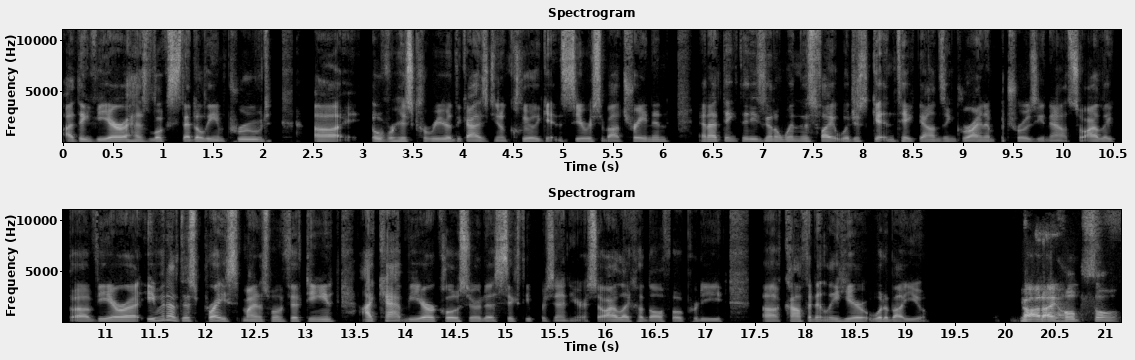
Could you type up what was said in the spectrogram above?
I think Vieira has looked steadily improved uh, over his career. The guy's, you know, clearly getting serious about training. And I think that he's going to win this fight with just getting takedowns and grinding Petrosyan out. So I like uh, Vieira, even at this price, minus 115, I cap Vieira closer to 60% here. So I like Rodolfo pretty uh, confidently here. What about you? God, I hope so.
